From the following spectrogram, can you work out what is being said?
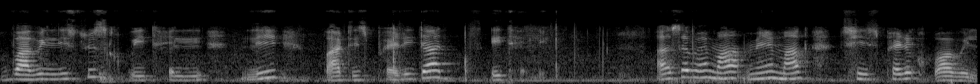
ყვავილისთვის ყვითელი, ვარდისფერი და წითელი. ასევე მე მაგ ცისფერი ყვავილი.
